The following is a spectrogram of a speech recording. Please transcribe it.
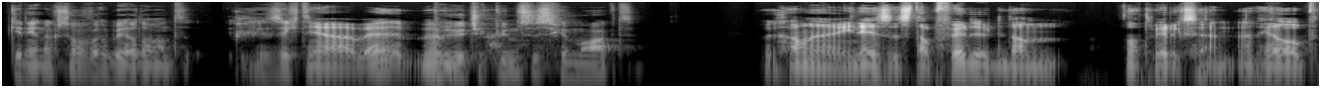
ken je nog zo'n voorbeelden? Want je zegt, Ja, wij, bruggetje kunst is gemaakt. We gaan eh, ineens een stap verder dan, laten we eerlijk zijn, een heel hoop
